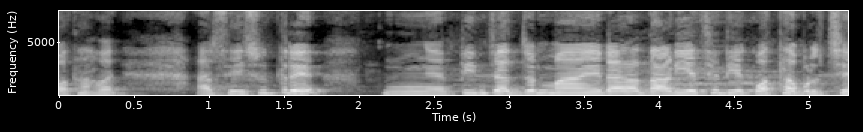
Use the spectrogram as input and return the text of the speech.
কথা হয়। আর সেই সূত্রে তিন চারজন মায়েরা দাঁড়িয়েছে দিয়ে কথা বলছে।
